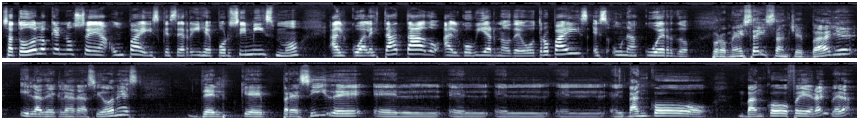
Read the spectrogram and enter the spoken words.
O sea, todo lo que no sea un país que se rige por sí mismo, al cual está atado al gobierno de otro país, es un acuerdo. Promesa y Sánchez Valle y las declaraciones del que preside el, el- el- el- banco, banco Federal, ¿verdad?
